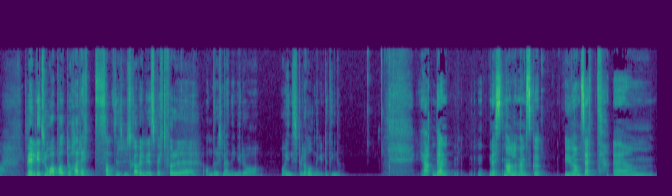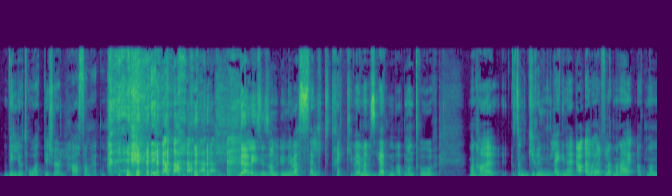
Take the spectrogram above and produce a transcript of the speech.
veldig troa på at du har rett, samtidig som du skal ha veldig respekt for eh, andres meninger og, og innspill og holdninger til ting. Da. Ja, er nesten alle mennesker uansett eh, vil jo tro at de sjøl har sannheten. det er liksom sånn universelt trekk ved menneskeheten at man tror man har sånn grunnleggende Eller iallfall at man er at man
